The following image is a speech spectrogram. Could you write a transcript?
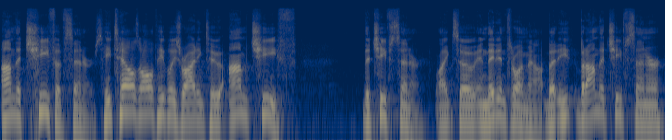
I'm the chief of sinners. He tells all the people he's writing to, I'm chief, the chief sinner. Like so, and they didn't throw him out, but he, but I'm the chief sinner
